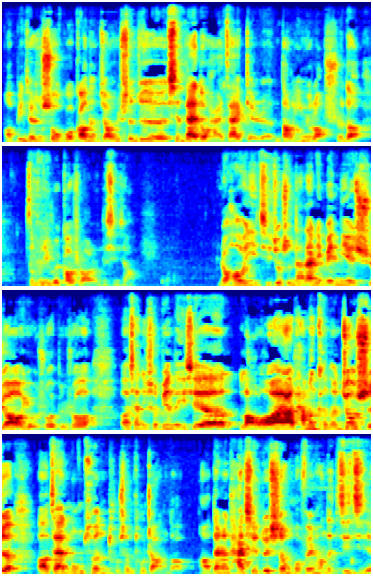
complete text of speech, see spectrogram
呃，并且是受过高等教育，甚至现在都还在给人当英语老师的这么一位高知老人的形象。然后以及就是奶奶里面，你也需要有说，比如说，呃，像你身边的一些姥姥啊，他们可能就是呃在农村土生土长的啊、但是他其实对生活非常的积极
